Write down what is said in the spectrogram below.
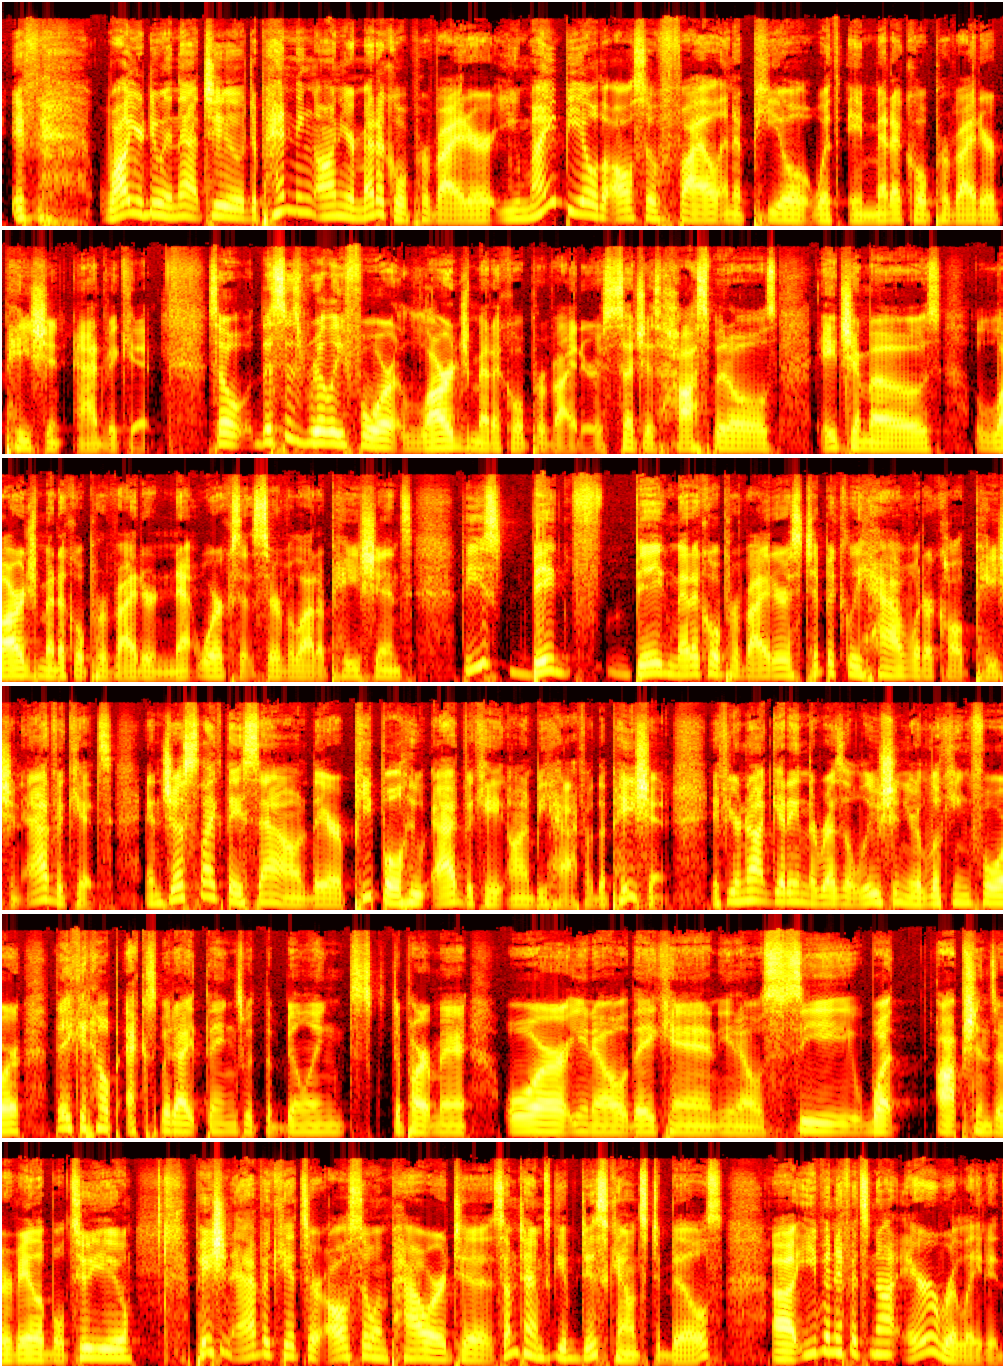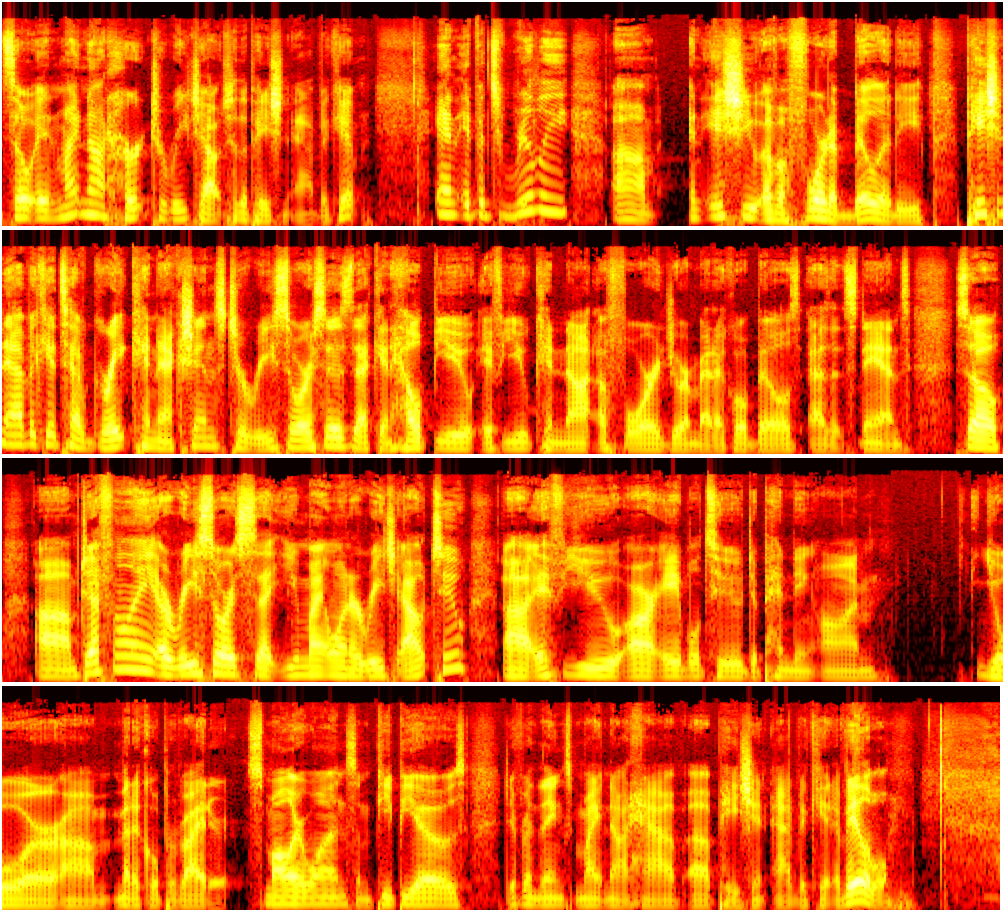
if while you're doing that too, depending on your medical provider, you might be able to also file an appeal with a medical provider patient advocate. So, this is really for large medical providers such as hospitals, HMOs, large medical provider networks that serve a lot of patients. These big, big medical providers typically have what are called patient advocates. And just like they sound, they are people who advocate on behalf of the patient. If you're not getting the resolution you're looking for, for. They can help expedite things with the billing department, or you know they can you know see what options are available to you. Patient advocates are also empowered to sometimes give discounts to bills, uh, even if it's not error related. So it might not hurt to reach out to the patient advocate. And if it's really um, an issue of affordability, patient advocates have great connections to resources that can help you if you cannot afford your medical bills as it stands. So, um, definitely a resource that you might want to reach out to uh, if you are able to, depending on your um, medical provider. Smaller ones, some PPOs, different things might not have a patient advocate available.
